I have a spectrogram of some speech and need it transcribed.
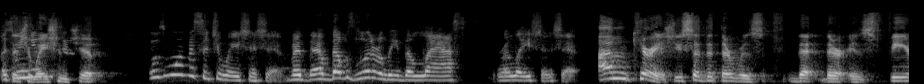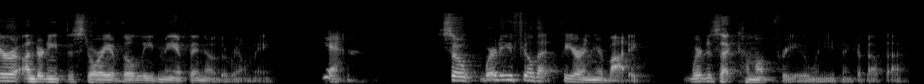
like situationship. It was more of a situationship, but that, that was literally the last relationship. I'm curious. You said that there was that there is fear underneath the story of they'll leave me if they know the real me. Yeah. So where do you feel that fear in your body? Where does that come up for you when you think about that?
